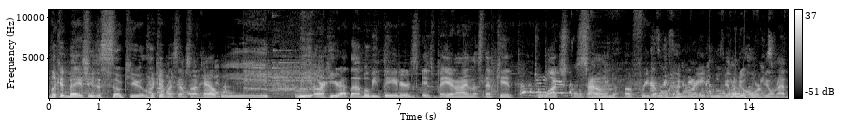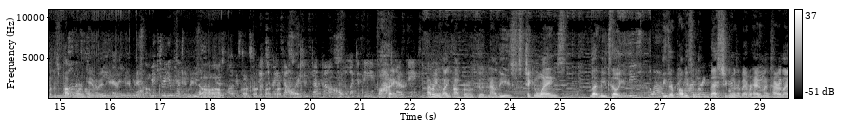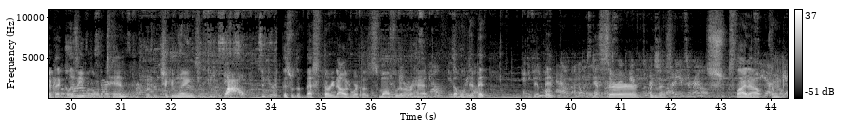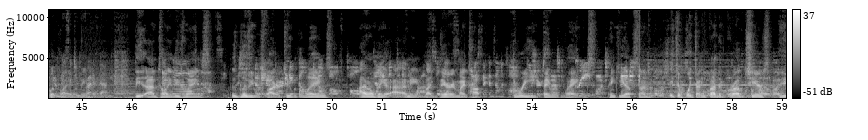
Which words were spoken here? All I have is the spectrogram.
Look at Bay. She's just so cute. Look at my stepson. Help me. We are here at the movie theaters. It's Bay and I and the step kid to watch Sound of Freedom. What a great movie. I'm going to do a whole review on that, but this popcorn, give it here. Give me some. Give me some. Fire. I don't even like popcorn. It's good. Now, these chicken wings, let me tell you, these are probably some of the best chicken wings I've ever had in my entire life. That glizzy was on 10 with the chicken wings. Wow. This was the best $30 worth of small food I've ever had. Double dip it. Dip it. Yes, sir. Look at this. Slide out. Come on, quit playing with me. The, I'm telling you, these wings, the glizzy was fire too, but the wings, I don't think, I, I mean, like, they're in my top three favorite wings. Pinky up, son. It's your boy Johnny Five Da Grub. Cheers. Peace.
